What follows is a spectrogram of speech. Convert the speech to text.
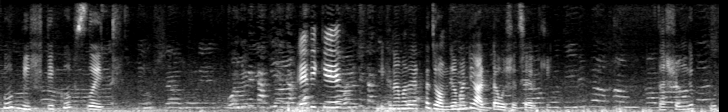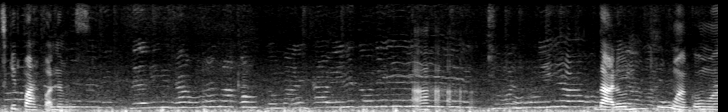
খুব মিষ্টি খুব সুইট এদিকে এখানে আমাদের একটা জমজমাটি আড্ডা বসেছে আর কি। তার সঙ্গে পুচকির পারফরমেন্স আহা দারুণ। মা গো মা।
